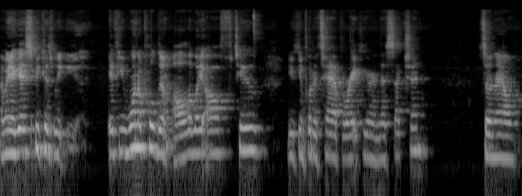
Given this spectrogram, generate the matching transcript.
I mean, I guess because we, if you want to pull them all the way off too, you can put a tab right here in this section. So now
